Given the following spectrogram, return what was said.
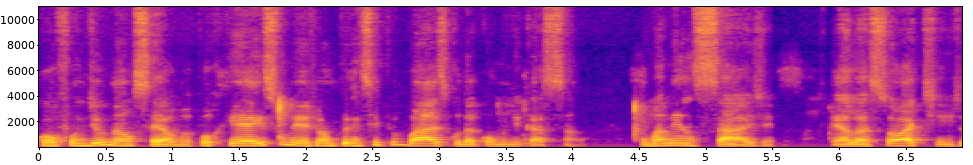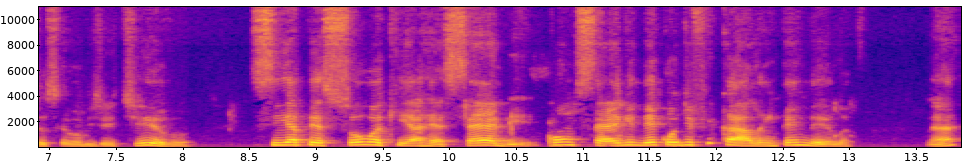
Confundiu não, Selma, porque é isso mesmo, é um princípio básico da comunicação. Uma mensagem, ela só atinge o seu objetivo se a pessoa que a recebe consegue decodificá-la, entendê-la, né?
